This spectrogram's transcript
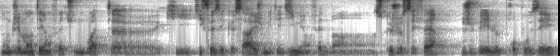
Donc j'ai monté en fait une boîte euh, qui, qui faisait que ça, et je m'étais dit mais en fait ben ce que je sais faire, je vais le proposer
